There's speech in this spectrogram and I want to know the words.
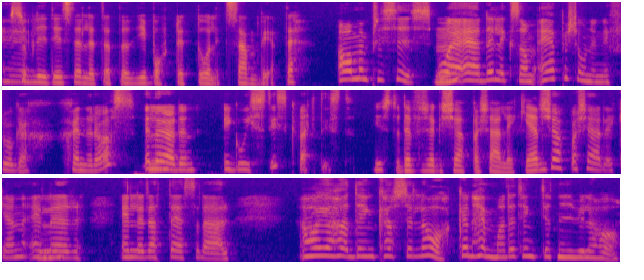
Eh, Så blir det istället att ger bort ett dåligt samvete. Ja, men precis. Mm. Och är det liksom, är personen i fråga generös? Eller Mm. är den egoistisk faktiskt? Just det, den försöker köpa kärleken. Köpa kärleken Mm. eller, eller att det är sådär, ja jag hade en kasse lakan hemma, det tänkte jag att ni ville ha.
